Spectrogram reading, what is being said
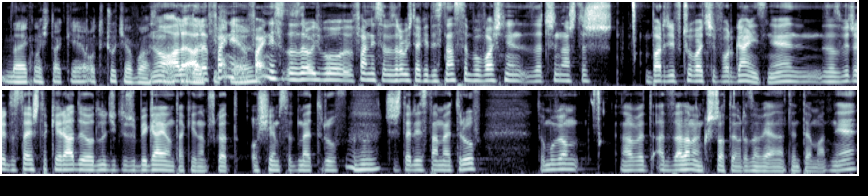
na jakąś takie odczucia własne. No, ale, ale jakieś, fajnie, nie? fajnie sobie to zrobić, bo fajnie sobie zrobić takie dystanse, bo właśnie zaczynasz też bardziej wczuwać się w organizm, nie? Zazwyczaj dostajesz takie rady od ludzi, którzy biegają takie na przykład 800 metrów Mhm. czy 400 metrów, to mówią, nawet z Adamem Kszczotem rozmawiałem na ten temat, nie?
